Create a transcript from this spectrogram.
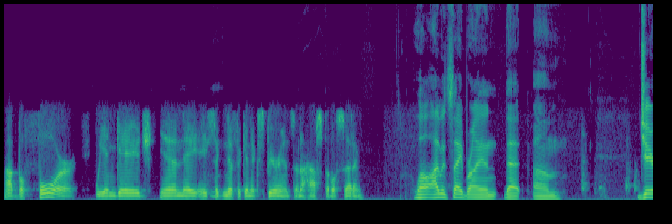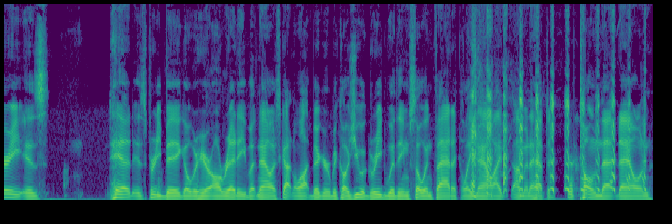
uh, before we engage in a, a, significant experience in a hospital setting. Well, I would say, Brian, that um, Jerry is head is pretty big over here already, but now it's gotten a lot bigger because you agreed with him so emphatically. Now I, am going to have to tone that down.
